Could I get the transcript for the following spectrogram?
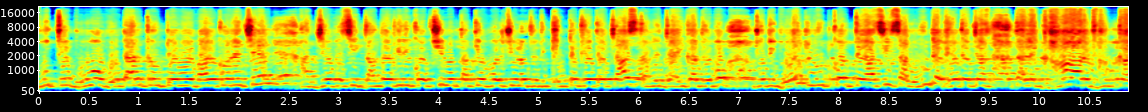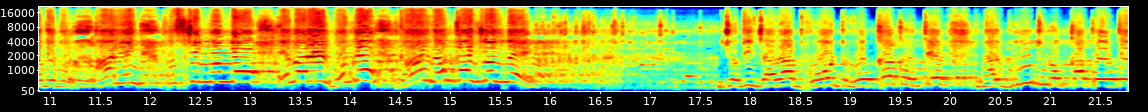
বুথে ভুয়ো ভোটারকেও টেনে বার করেছে। আর যে বেশি দাদাগিরি করছিল, তাকে বলছিল, যদি খেতে খেতে চাস, তাহলে জায়গা দেবো। যদি ভোট লুট করতে আসিস আর লুটে খেতে চাস, তাহলে ঘাড় ধাক্কা দেবো। আর এই পশ্চিমবঙ্গে এবারের ভোটে ঘাড় ধাক্কাই চলবে। যদি যারা ভোট রক্ষা করতে আর বুথ রক্ষা করতে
